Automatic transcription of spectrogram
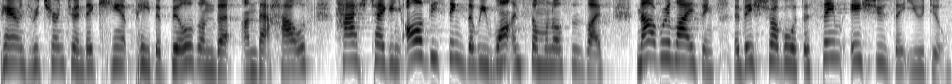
parents return to and they can't pay the bills on that on that house. Hashtagging all these things that we want in someone else's lives not realizing that they struggle with the same issues that you do.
